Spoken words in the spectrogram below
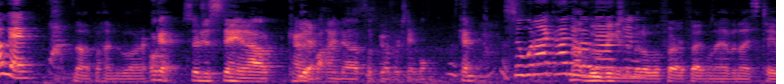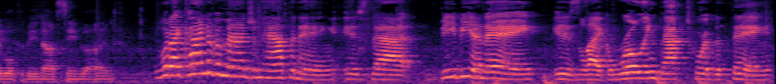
Okay. not behind the bar. Okay, so just staying out, kind Yeah. of behind a flip over table. Okay. So what I kind of Not of moving imagine, in the middle of a firefight when I have a nice table to be not seen behind. what I kind of imagine happening is that BBNA is like rolling back toward the thing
